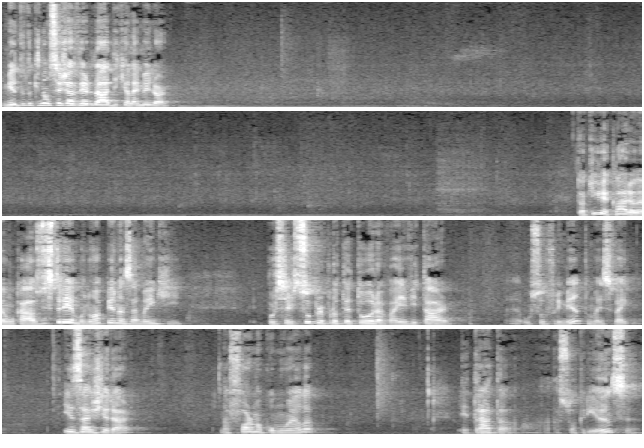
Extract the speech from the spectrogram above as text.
Medo do que não seja verdade, que ela é melhor. Então aqui, é claro, é um caso extremo, não apenas a mãe que, por ser super protetora, vai evitar é, o sofrimento, mas vai exagerar na forma como ela é, trata a sua criança,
